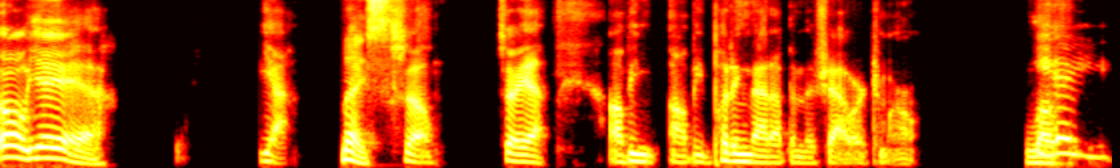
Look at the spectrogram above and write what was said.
Oh yeah, yeah, yeah. Yeah. Nice. So so yeah, I'll be I'll be putting that up in the shower tomorrow. Love. Yay.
